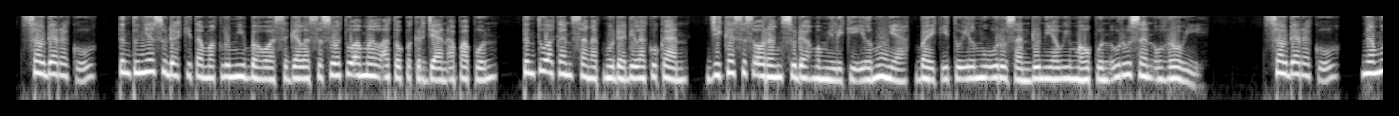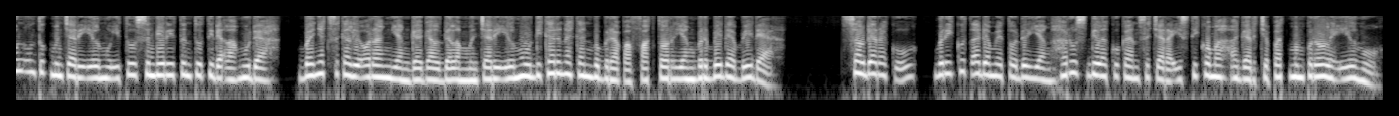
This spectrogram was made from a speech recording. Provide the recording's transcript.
Saudaraku, tentunya sudah kita maklumi bahwa segala sesuatu amal atau pekerjaan apa pun, tentu akan sangat mudah dilakukan, jika seseorang sudah memiliki ilmunya, baik itu ilmu urusan duniawi maupun urusan uhrawi. Saudaraku, namun untuk mencari ilmu itu sendiri tentu tidaklah mudah, banyak sekali orang yang gagal dalam mencari ilmu dikarenakan beberapa faktor yang berbeda-beda. Saudaraku, berikut ada metode yang harus dilakukan secara istiqomah agar cepat memperoleh ilmu.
